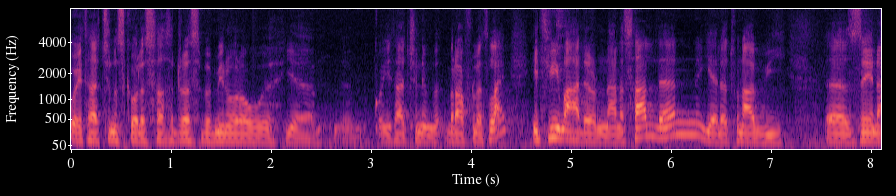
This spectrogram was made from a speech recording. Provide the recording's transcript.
ቆይታችን እስከ ሁለት ሰዓት ድረስ በሚኖረው የቆይታችን ምዕራፍ ሁለት ላይ ኢቲቪ ማህደር እናነሳለን። የዕለቱን አብይ ዜና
